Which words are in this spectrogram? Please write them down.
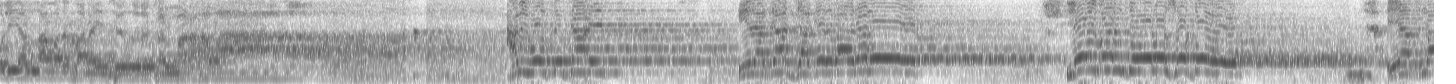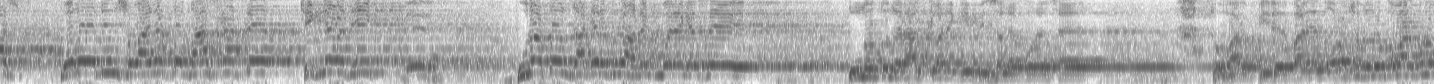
অলি আল্লাহ আমার বানাইছে। মার হাওয়া আমি বলতে চাই, এলাকার জাকের বাইরে, এই বাড়িতে ওর শত এক মাস পনেরো দিন সময় লাগতো বাঁশ কাটতে, ঠিক না ঠিক? পুরাতন জাকেরগুলো অনেক মরে গেছে। নতুন রাজকে অনেকই পিছনে পড়েছে। তোমার পীরের বাড়ির অরসে যদি তোমার কোনো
